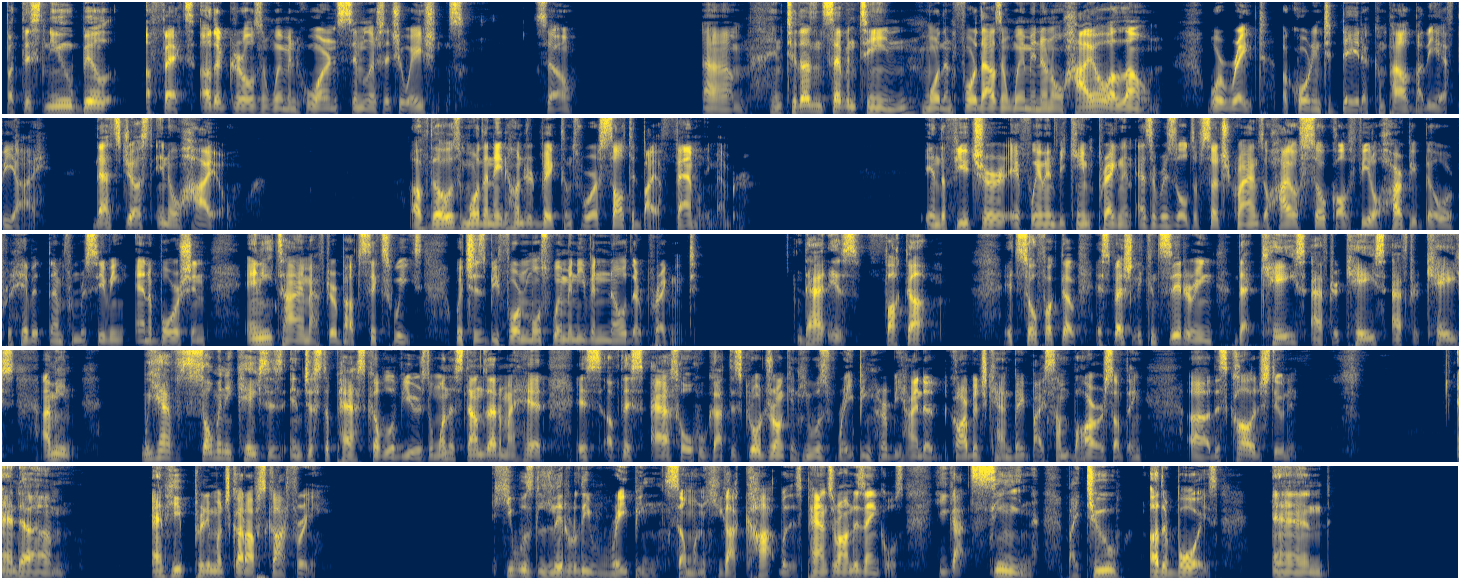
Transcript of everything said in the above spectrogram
But this new bill affects other girls and women who are in similar situations. So, um, in 2017, more than 4,000 women in Ohio alone were raped, according to data compiled by the FBI. That's just in Ohio. Of those, more than 800 victims were assaulted by a family member. In the future, if women became pregnant as a result of such crimes, Ohio's so called fetal heartbeat bill will prohibit them from receiving an abortion any time after about six weeks, which is before most women even know they're pregnant. That is fucked up. It's so fucked up, especially considering that case after case after case. I mean, we have so many cases in just the past couple of years. The one that stands out in my head is of this asshole who got this girl drunk and he was raping her behind a garbage can by, by some bar or something. Uh, this college student, and um, and he pretty much got off scot free. He was literally raping someone. He got caught with his pants around his ankles. He got seen by two other boys, and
